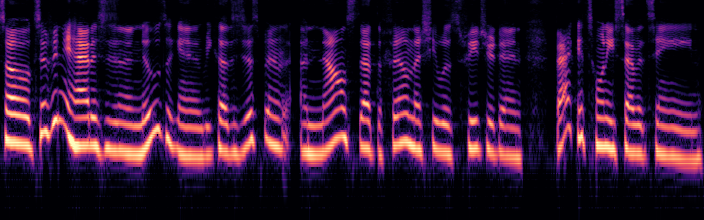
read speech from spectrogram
So Tiffany Haddish is in the news again because it's just been announced that the film that she was featured in back in 2017,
